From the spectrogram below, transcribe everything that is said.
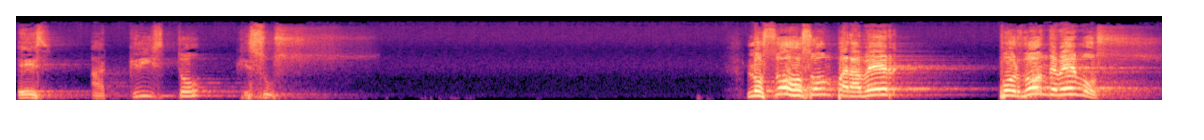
es a Cristo Jesús. Los ojos son para ver por dónde vemos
